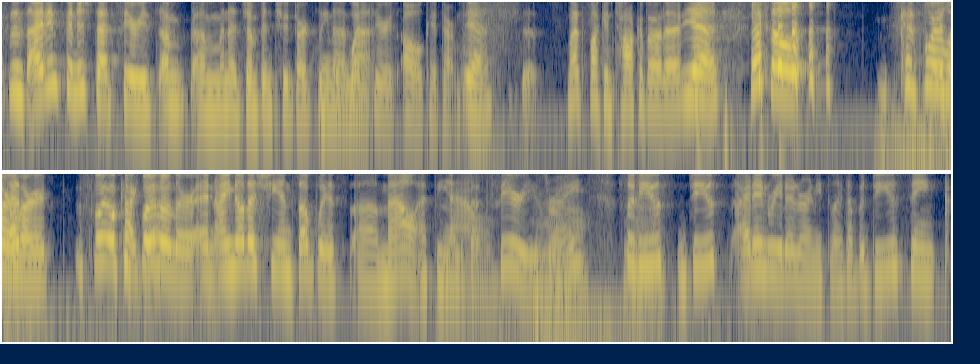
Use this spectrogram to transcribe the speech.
since I didn't finish that series, I'm I'm gonna jump into Darklina. what that. series? Oh, okay, dark. Yeah, Let's fucking talk about it. yeah. So, because Spoiler alert. Spoil, okay, spoiler alert, and I know that she ends up with uh, Mal at the end of that Mal. series, right? Mal. So do you do you? I didn't read it or anything like that, but do you think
